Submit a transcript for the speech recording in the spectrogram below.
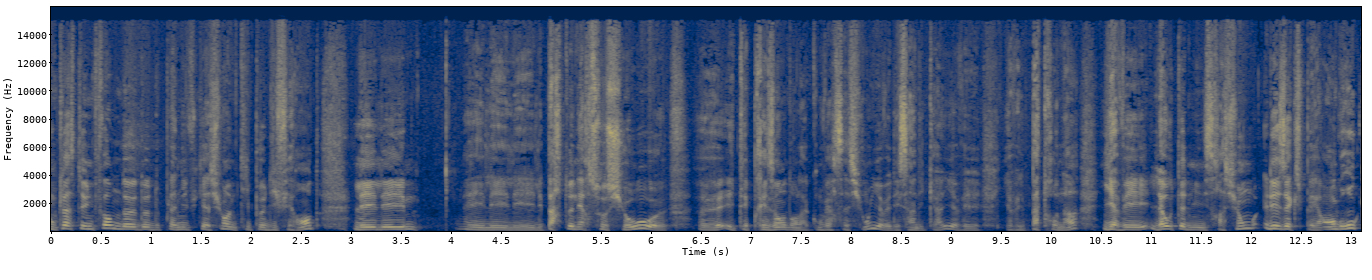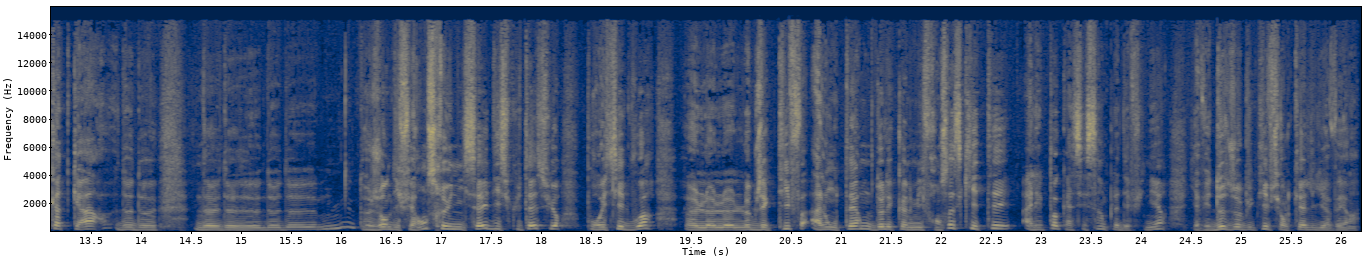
Donc là, c'était une forme de, de, de, planification un petit peu différente. Les, les Et les, partenaires sociaux étaient présents dans la conversation. Il y avait des syndicats, il y avait, il y avait le patronat, il y avait la haute administration et les experts. En gros, quatre quarts de, de, de, de gens différents se réunissaient et discutaient sur, pour essayer de voir l'objectif à long terme de l'économie française, qui était à l'époque assez simple à définir. Il y avait deux objectifs sur lesquels il y avait un,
